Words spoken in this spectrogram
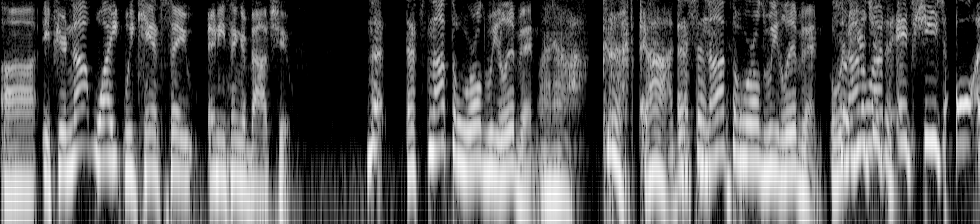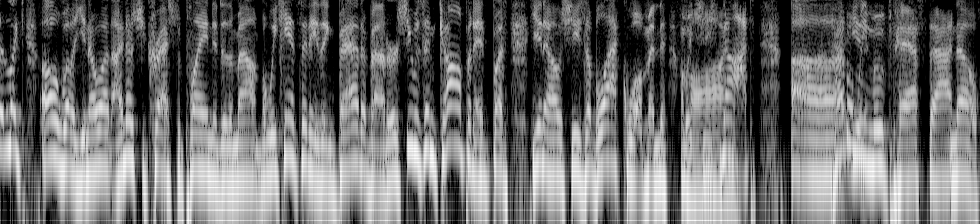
uh, if you're not white, we can't say anything about you. No, that's not the world we live in. I know. Good God. That's not the world we live in. We're so not you're just to- if she's all like, oh well, you know what? I know she crashed the plane into the mountain, but we can't say anything bad about her. She was incompetent, but you know she's a black woman, which she's not. Uh, Haven't we know- moved past that? No,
